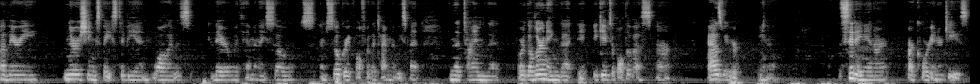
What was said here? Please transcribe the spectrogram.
a very nourishing space to be in while I was there with him. And I so am so grateful for the time that we spent and the time that, or the learning that it, it gave to both of us uh, as we were, you know, sitting in our, our core energies.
